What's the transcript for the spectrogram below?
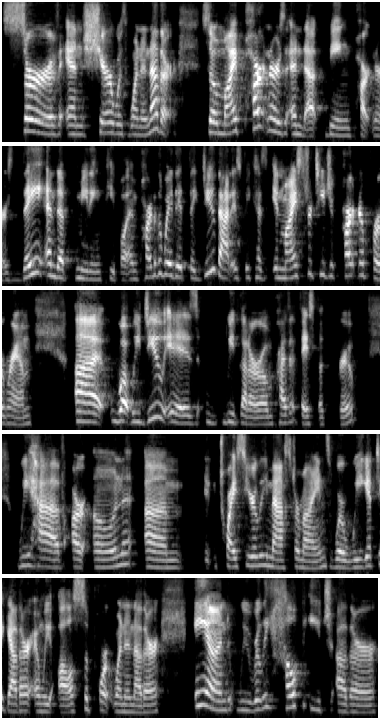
serve and share with one another. So my partners end up being partners. They end up meeting people. And part of the way that they do that is because in my strategic partner program, uh, what we do is we've got our own private Facebook group. We have our own um, twice yearly masterminds where we get together and we all support one another and we really help each other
